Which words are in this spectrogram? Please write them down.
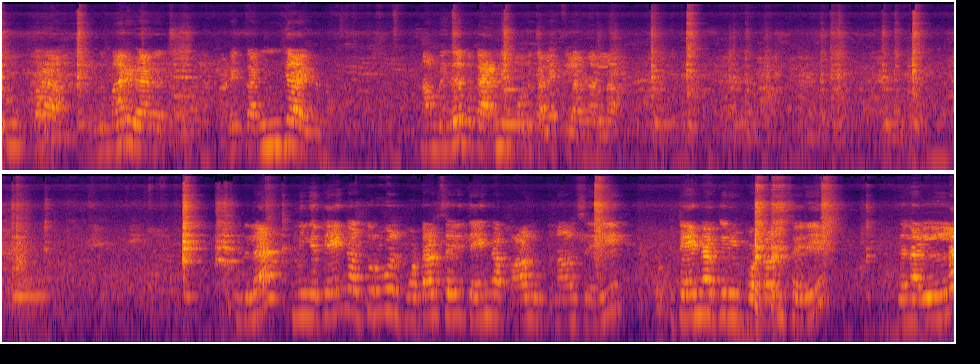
சூப்பராக இது மாதிரி வேக வச்சுக்கோங்க. அப்படியே கஞ்சாயிடணும். நம்ம இதை இப்போ கரண்டி போட்டு கலக்கலாம் நல்லா. இதில் நீங்கள் தேங்காய் துருவல் போட்டாலும் சரி தேங்காய் பால் ஊற்றினாலும் சரி தேங்காய் துருவி போட்டாலும் சரி இதை நல்லா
